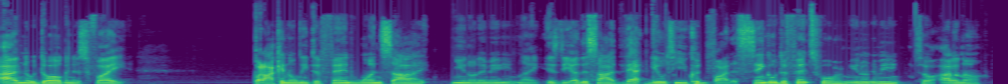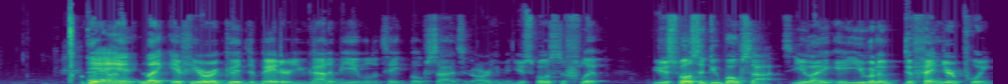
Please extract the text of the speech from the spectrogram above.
I have no dog in this fight but I can only defend one side. You know what I mean? Like, is the other side that guilty? You couldn't find a single defense for him. You know what I mean? So I don't know. That yeah, and like if you're a good debater, you got to be able to take both sides of the argument. You're supposed to flip. You're supposed to do both sides. You're like you're going to defend your point,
